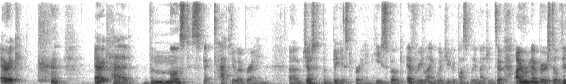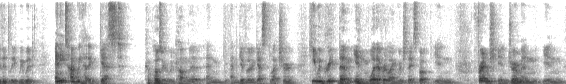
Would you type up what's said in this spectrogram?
Erik, Erik had the most spectacular brain, um, just the biggest brain. He spoke every language you could possibly imagine. So I remember still vividly. We would, anytime we had a guest composer who would come uh, and and give a guest lecture, he would greet them in whatever language they spoke in. French, in German, in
